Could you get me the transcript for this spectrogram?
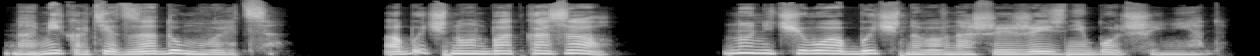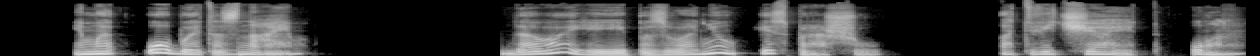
На миг отец задумывается. Обычно он бы отказал, но ничего обычного в нашей жизни больше нет. И мы оба это знаем. «Давай я ей позвоню и спрошу», — отвечает он.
